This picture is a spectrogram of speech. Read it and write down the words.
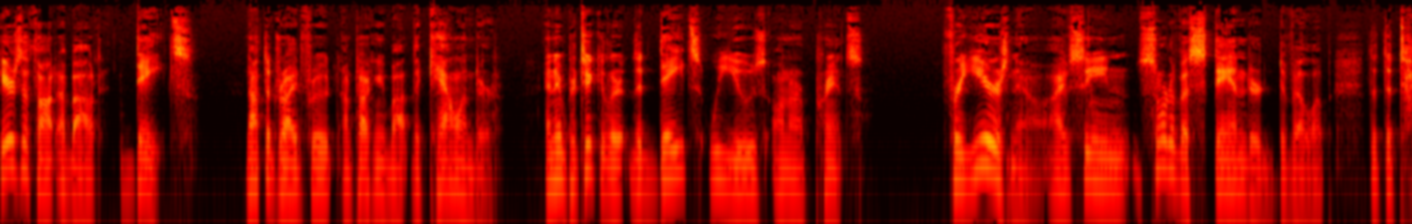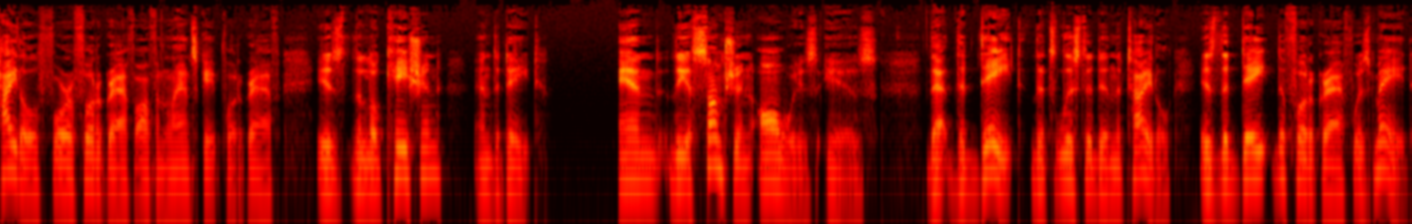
Here's a thought about dates. Not the dried fruit, I'm talking about the calendar. And in particular, the dates we use on our prints. For years now, I've seen sort of a standard develop that the title for a photograph, often landscape photograph, is the location and the date. And the assumption always is that the date that's listed in the title is the date the photograph was made.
